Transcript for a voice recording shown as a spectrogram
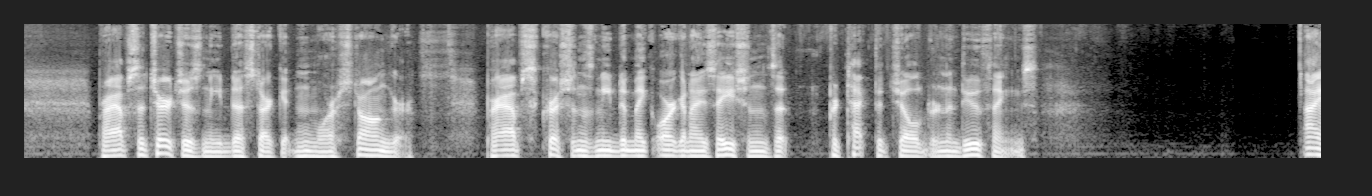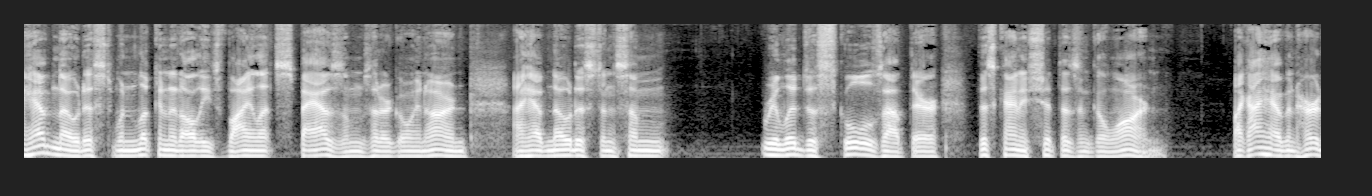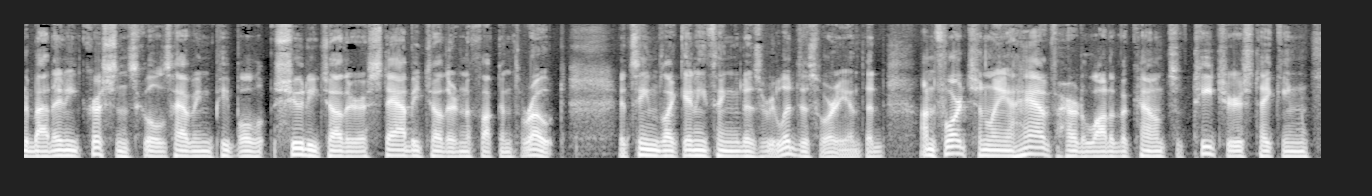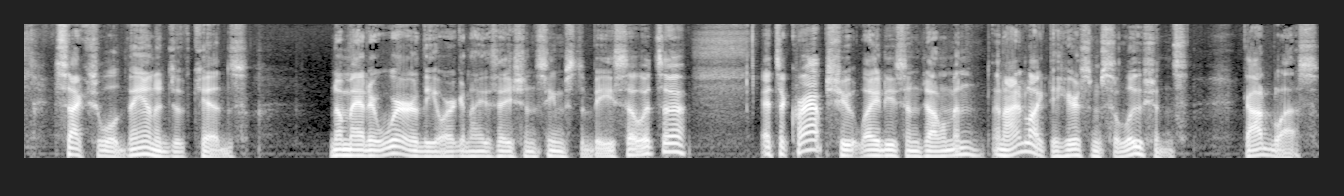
Perhaps the churches need to start getting more stronger. Perhaps Christians need to make organizations that protect the children and do things. I have noticed when looking at all these violent spasms that are going on, I have noticed in some religious schools out there, this kind of shit doesn't go on. Like I haven't heard about any Christian schools having people shoot each other or stab each other in the fucking throat. It seems like anything that is religious oriented. Unfortunately, I have heard a lot of accounts of teachers taking sexual advantage of kids, no matter where the organization seems to be. So it's a it's a crapshoot, ladies and gentlemen, and I'd like to hear some solutions. God bless.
